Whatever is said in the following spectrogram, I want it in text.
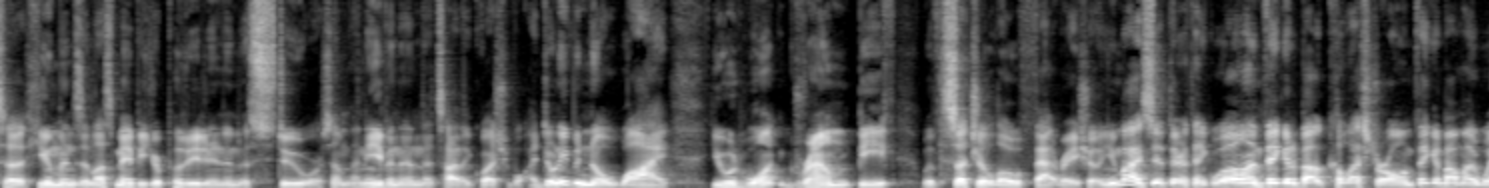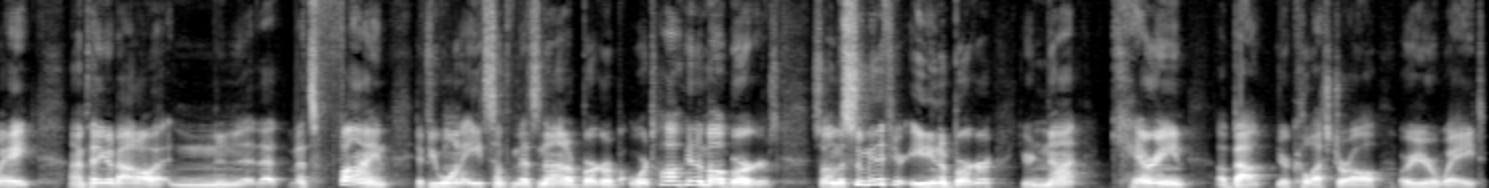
to humans unless maybe you're putting it in a stew or something. Even then, that's highly questionable. I don't even know why you would want ground beef with such a low fat ratio. You might sit there and think, well, I'm thinking about cholesterol, I'm thinking about my weight, I'm thinking about all that. That that's fine if you want to eat something that's not a burger, but we're talking about burgers. So I'm assuming if you're eating a burger, you're not caring about your cholesterol or your weight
